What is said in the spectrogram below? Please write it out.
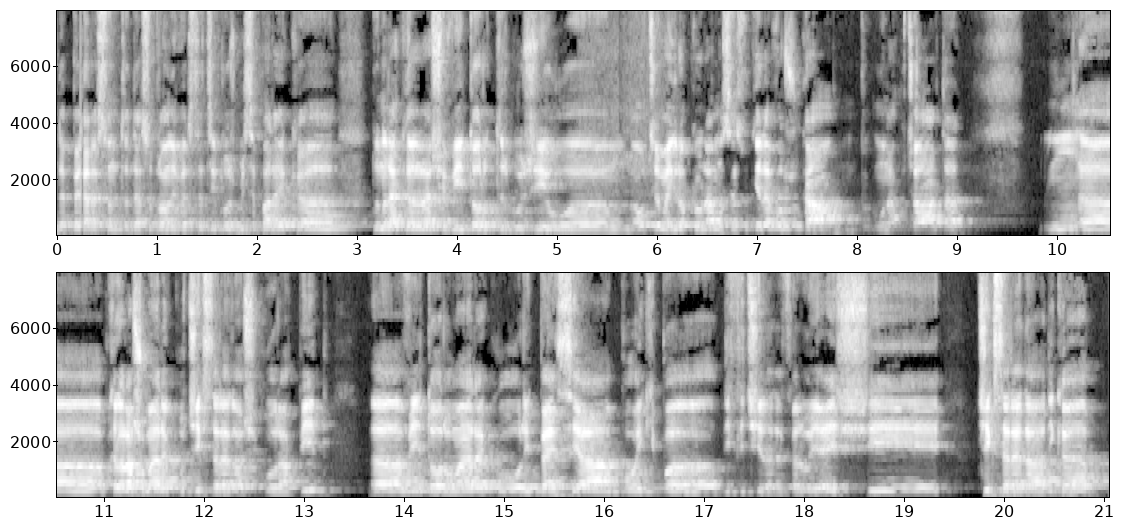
de pe care sunt deasupra Universității Cluj, mi se pare că Dunărea Călăra și viitorul Târgu Jiu uh, au cel mai greu program în sensul că ele vor juca una cu cealaltă. Uh, Călărașul mai are cu Cixeredo și cu Rapid. Uh, viitorul mai are cu Ripensia, o echipă dificilă de felul ei și Cixereda, adică Uh,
